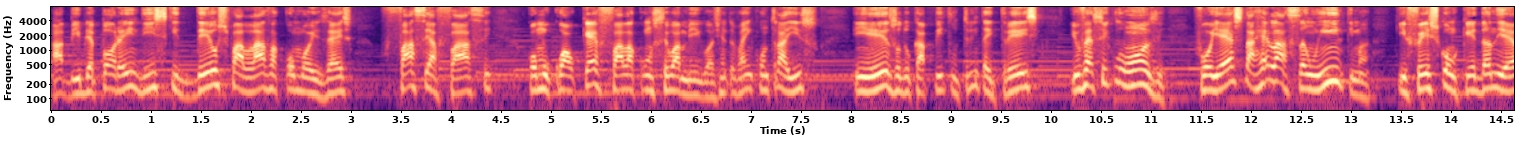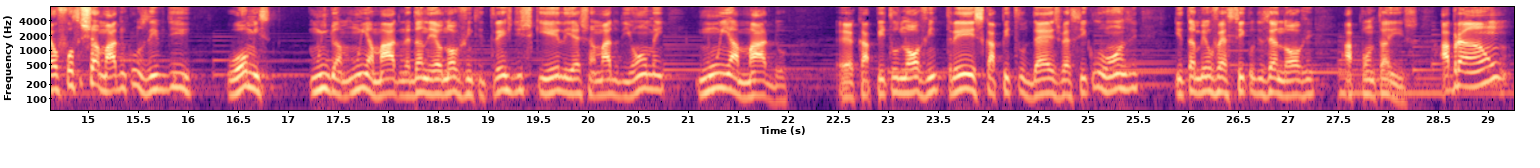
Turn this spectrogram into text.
A Bíblia, porém, diz que Deus falava com Moisés face a face, como qualquer fala com seu amigo. A gente vai encontrar isso em Êxodo capítulo 33 e o versículo 11. Foi esta relação íntima que fez com que Daniel fosse chamado, inclusive, de o homem muito, muito amado. Né? Daniel 9,23 diz que ele é chamado de homem muito amado. É, capítulo 9, 23, capítulo 10, versículo 11 e também o versículo 19 aponta isso. Abraão,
